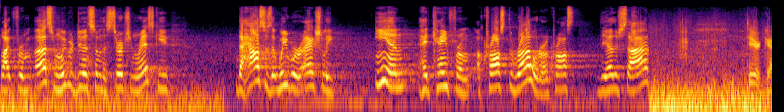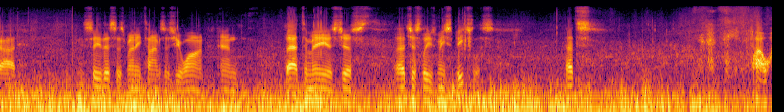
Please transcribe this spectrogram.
Like from us, when we were doing some of the search and rescue, the houses that we were actually in had came from across the road or across the other side. Dear God, you can see this as many times as you want, and that to me is just, that just leaves me speechless. That's, wow.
